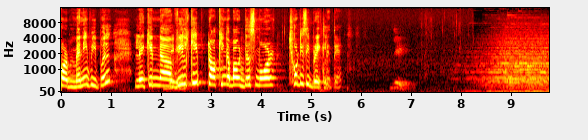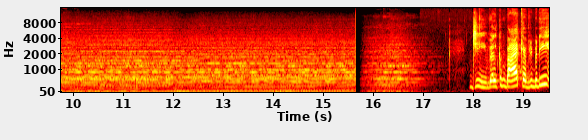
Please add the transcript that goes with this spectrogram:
for many people लेकिन we'll keep talking about this more छोटी सी ब्रेक लेते हैं। जी। जी वेलकम बैक एवरीबडी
